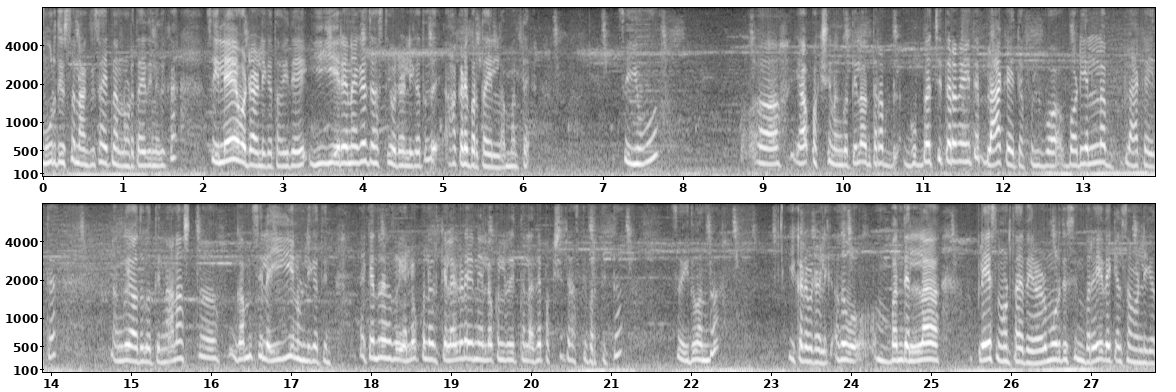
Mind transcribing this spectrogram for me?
ಮೂರು ದಿವಸ, ನಾಲ್ಕು ದಿವಸ ಆಯ್ತು ನಾನು ನೋಡ್ತಾ ಇದ್ದೀನಿ ಇದಕ್ಕೆ. ಸೊ ಇಲ್ಲೇ ಓಡಾಡ್ಲಿಕ್ಕತ್ತವ ಇದೆ, ಈ ಏರಿಯಾನಾಗ ಜಾಸ್ತಿ ಓಡಾಡ್ಲಿಕ್ಕತ್ತದ ಆ ಕಡೆ ಬರ್ತಾ ಇಲ್ಲ ಮತ್ತೆ. ಸೊ ಇವು ಯಾವ ಪಕ್ಷಿ ನಂಗೆ ಗೊತ್ತಿಲ್ಲ ಒಂಥರ ಗುಬ್ಬಚ್ಚಿ ಥರನೇ ಐತೆ ಬ್ಲ್ಯಾಕ್ ಐತೆ ಫುಲ್ ಬಾಡಿ ಎಲ್ಲ ಬ್ಲ್ಯಾಕ್ ಐತೆ. ನನಗೂ ಯಾವುದು ಗೊತ್ತಿಲ್ಲ. ನಾನು ಅಷ್ಟು ಗಮನಿಸಿಲ್ಲ ಈಗೇನು ಹುಳಿಗತ್ತೀನಿ ಯಾಕೆಂದರೆ ಅದು ಯೆಲ್ಲೋ ಕಲರ್ ಕೆಳಗಡೆ ಏನು ಯೆಲ್ಲೋ ಕಲರ್ ಇತ್ತಲ್ಲ ಅದೇ ಪಕ್ಷಿ ಜಾಸ್ತಿ ಬರ್ತಿತ್ತು. ಸೊ ಇದು ಒಂದು ಈ ಕಡೆ ಬಿಡಲಿಕ್ಕೆ ಅದು ಬಂದೆಲ್ಲ ಪ್ಲೇಸ್ ನೋಡ್ತಾ ಇದೆ. ಎರಡು ಮೂರು ದಿವಸದಿಂದ ಬರೀ ಇದೆ ಕೆಲಸ ಮಾಡ್ಲಿಕ್ಕೆ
